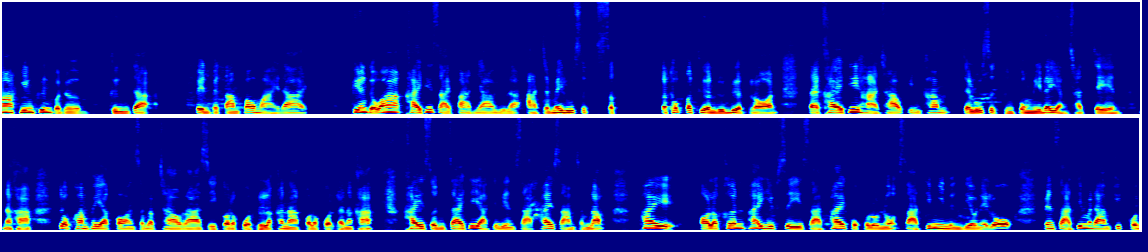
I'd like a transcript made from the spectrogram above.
มากยิ่งขึ้นกว่าเดิม ถึงจะเป็นไปตามเป้าหมายได้ เพียงแต่ว่าใครที่สายป่านยาวอยู่แล้ว อาจจะไม่รู้สึกสกระทบกระเทือนหรือเดือดร้อน แต่ใครที่หาเช้ากินค่ำจะรู้สึกถึงตรงนี้ได้อย่างชัดเจนนะคะ จบคำพยากรณ์สำหรับชาวราศีกรกฎหรือลัคนากรกฎแล้วนะคะ ใครสนใจที่อยากจะเรียนศาสตร์ไพ่สามสำหรับไพ่ ออร์เคิลไพ่ยิปซีศาสตร์ไพ่โคโคโลโนศาสตร์ที่มีหนึ่งเดียวในโลก เป็นศาสตร์ที่มาดามคิดค้น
